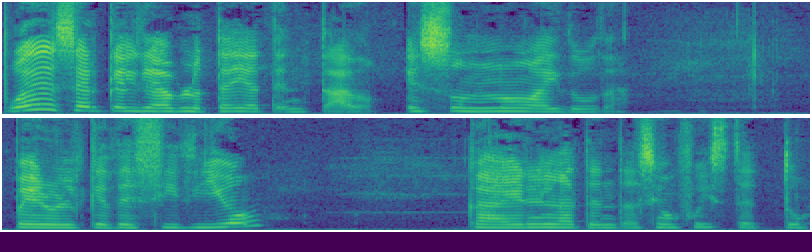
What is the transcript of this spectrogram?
Puede ser que el diablo te haya tentado, eso no hay duda. Pero el que decidió caer en la tentación fuiste tú.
